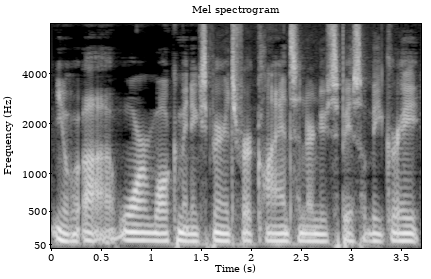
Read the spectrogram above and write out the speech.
you know, uh, warm, welcoming experience for our clients, and our new space will be great.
